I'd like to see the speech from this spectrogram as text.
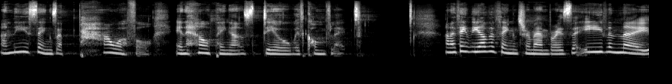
And these things are powerful in helping us deal with conflict. And I think the other thing to remember is that even though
